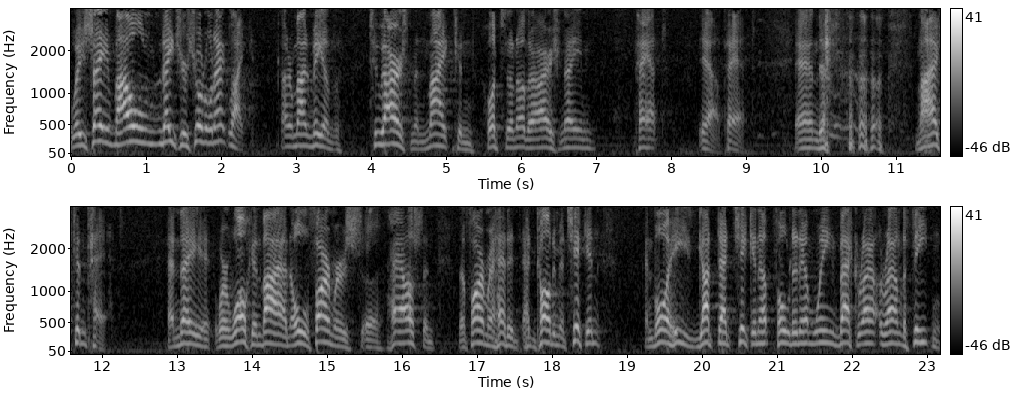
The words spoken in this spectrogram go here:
we say my old nature sure don't act like it. Kind of reminds me of two Irishmen, Mike and what's another Irish name? Pat. Yeah, Pat. And Mike and Pat. And they were walking by an old farmer's uh, house, and the farmer had, had called him a chicken, and boy, he got that chicken up, folded them wings back around, the feet, and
